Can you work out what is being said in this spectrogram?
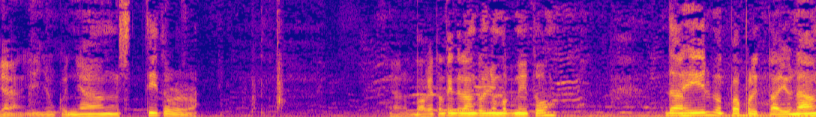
Yan, yan yung kanyang stator yan, bakit natin tinanggal yung magneto dahil magpapalit tayo ng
